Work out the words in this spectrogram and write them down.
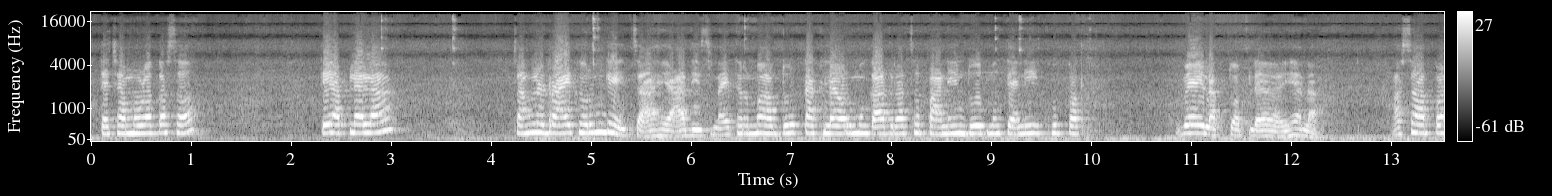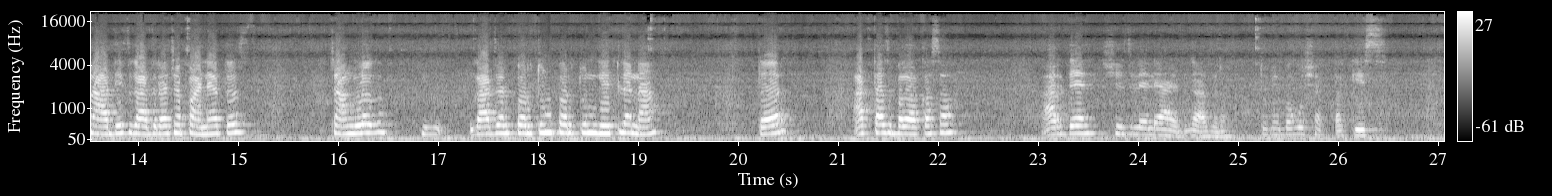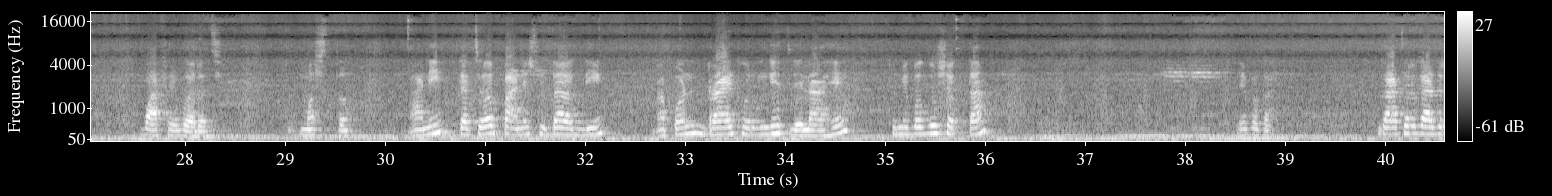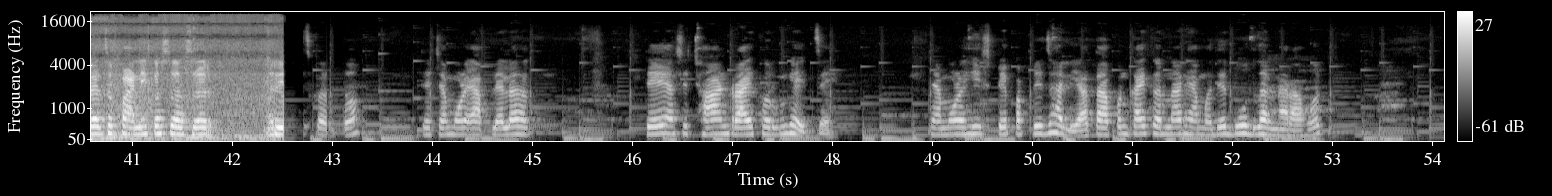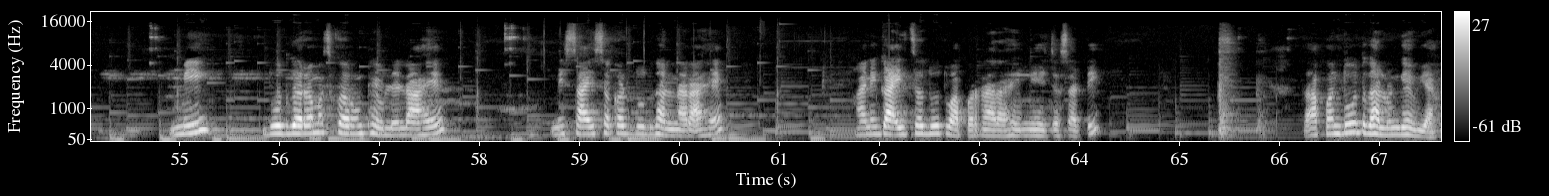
त्याच्यामुळं कसं ते आपल्याला चांगलं ड्राय करून घ्यायचं आहे आधीच. नाहीतर मग दूध टाकल्यावर मग गाजराचं पाणी आणि दूध मग त्यांनी खूप वेळ लागतो आपल्या ह्याला. असं आपण आधीच गाजराच्या पाण्यातच चांगलं गाजर परतून परतून घेतलं ना तर आत्ताच बघा कसं अर्ध्या शिजलेले आहेत गाजर. तुम्ही बघू शकता केस वाफेवरच. मस्त. आणि त्याचं पाणीसुद्धा अगदी आपण ड्राय करून घेतलेलं आहे. तुम्ही बघू शकता. हे बघा. गाजर गाजराचं पाणी कसं असं रिलीज करतं त्याच्यामुळे आपल्याला ते असे छान ड्राय करून घ्यायचं आहे त्यामुळे ही स्टेप आपली झाली. आता आपण काय करणार? ह्यामध्ये दूध घालणार आहोत. मी दूध गरमच करून ठेवलेलं आहे. मी साईसकट दूध घालणार आहे. आणि गाईचं दूध वापरणार आहे मी ह्याच्यासाठी. तर आपण दूध घालून घेऊया.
